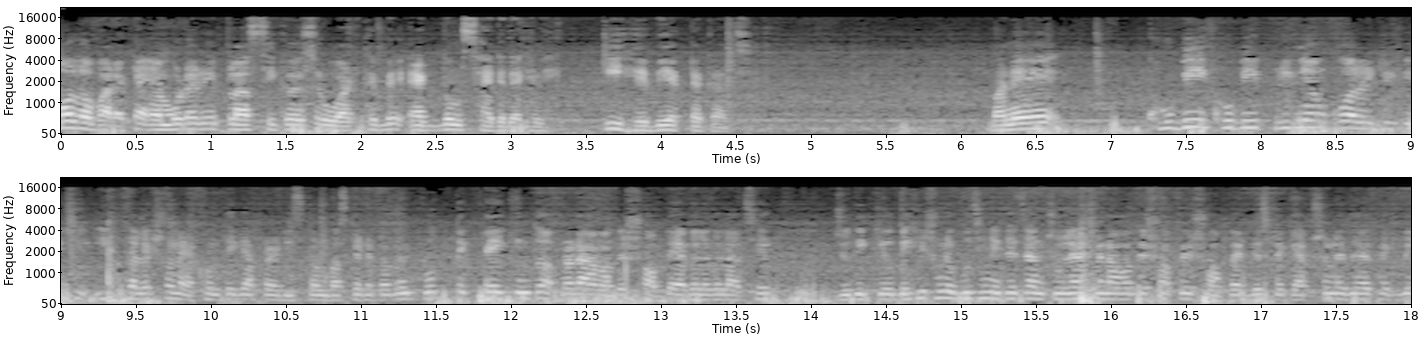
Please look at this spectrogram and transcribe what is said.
অল ওভার একটা এমব্রয়ডারি প্লাস সিকোয়েন্সের ওয়ার্ক থাকবে একদম সাইডে দেখেন কি হেভি একটা কাজ। মানে খুবই খুবই প্রিমিয়াম কোয়ালিটির কিছু ঈদ কালেকশন এখন থেকে আপনারা ডিসকাউন্ট বাস্কেটে পাবেন। প্রত্যেকটাই কিন্তু আপনারা আমাদের শপে অ্যাভেলেবেল আছে। যদি কেউ দেখে শুনে বুঝে নিতে চান, চলে আসবেন আমাদের শপে শপ অ্যাড্রেসটা ক্যাপশনে দেওয়া থাকবে।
